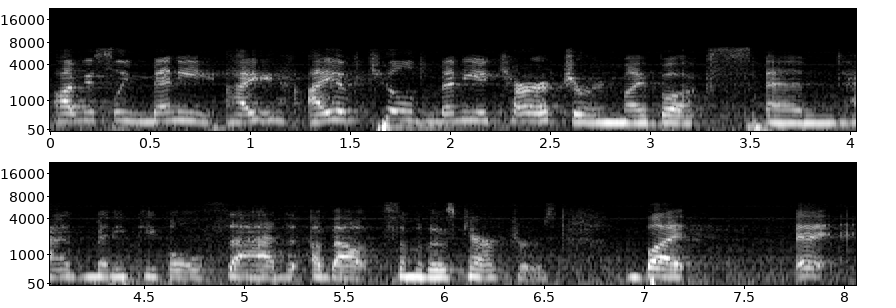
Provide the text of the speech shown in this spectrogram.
Obviously, many. I I have killed many a character in my books and had many people sad about some of those characters, but. Uh,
